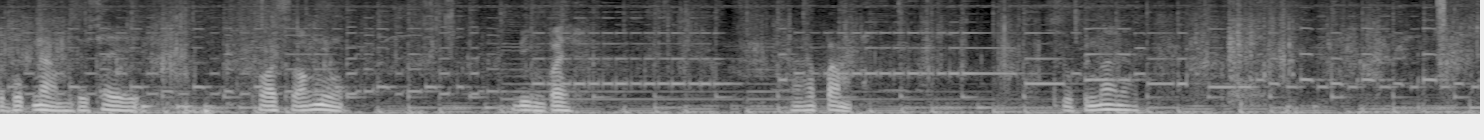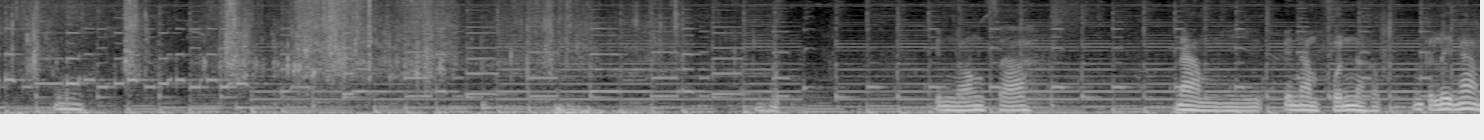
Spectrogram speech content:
ระบบน้ำจะใช้พอสองนิ้ววิ่งไปหาปั๊มสูบขึ้นมานะครับอืมนะครับเป็นน้องซาน้ำนี่เป็นน้ำฝนนะครับ มันก็เลยงาม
